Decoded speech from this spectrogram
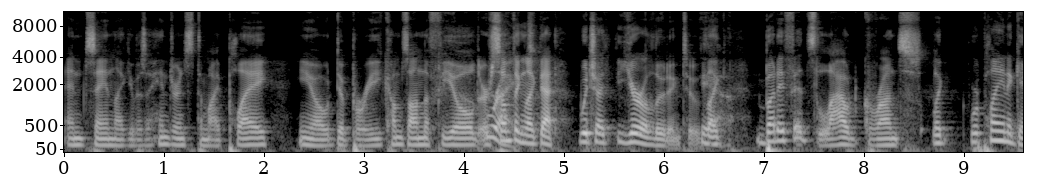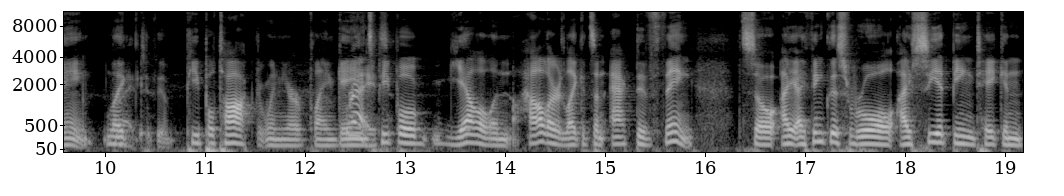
and saying like it was a hindrance to my play. You know, debris comes on the field or something like that, which I, you're alluding to. Like, but if it's loud grunts, like we're playing a game. Like people talk when you're playing games. Right. People yell and holler like it's an active thing. So I, I think this rule, I see it being taken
